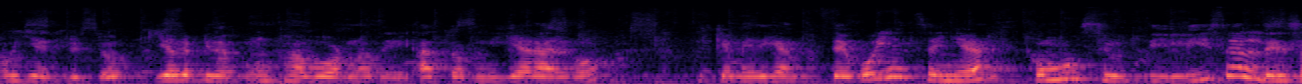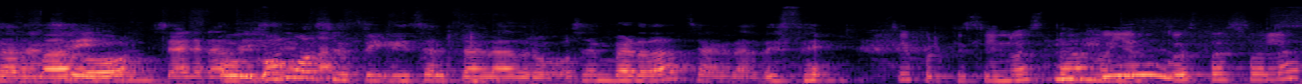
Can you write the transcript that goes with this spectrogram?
oye, yo, le pido un favor, ¿no? De atornillar algo y que me digan, te voy a enseñar cómo se utiliza el desarmador o cómo se utiliza el taladro. O sea, en verdad se agradece. Sí, porque si no están o ya tú estás sola,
